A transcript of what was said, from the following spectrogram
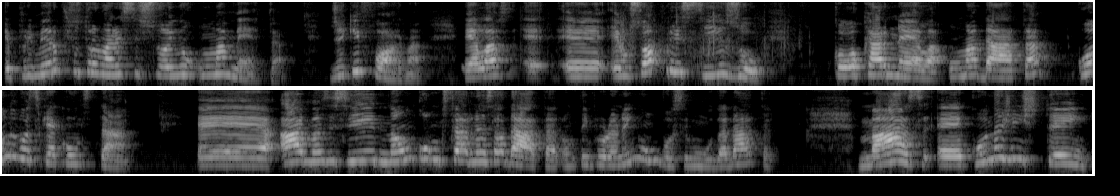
Eu primeiro preciso tornar esse sonho uma meta. De que forma? Ela, é, é, eu só preciso colocar nela uma data. Quando você quer conquistar é, ah, mas e se não conquistar nessa data? Não tem problema nenhum, você muda a data. Mas é, quando a gente tem,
